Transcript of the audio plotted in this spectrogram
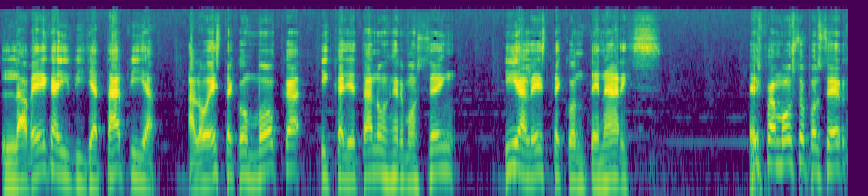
La Vega y Villatapia, al oeste con Moca y Cayetano Germosén y al este con Tenares. Es famoso por ser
